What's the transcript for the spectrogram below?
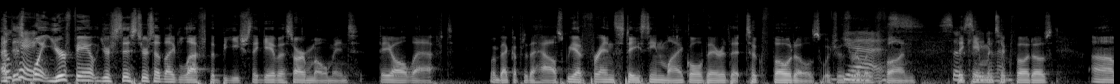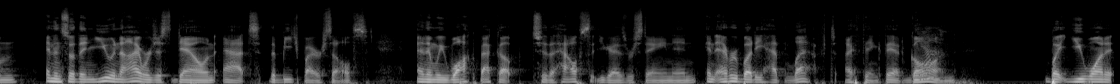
At okay. this point, your fam- your sisters had like left the beach. They gave us our moment. They all left. Went back up to the house. We had friends Stacy and Michael there that took photos, which was really fun. So they came and took them. photos. Um, and then so then you and I were just down at the beach by ourselves. And then we walked back up to the house that you guys were staying in, and everybody had left. I think they had gone. But you wanted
